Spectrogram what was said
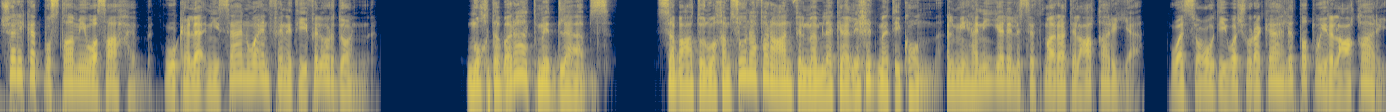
شركة بسطامي وصاحب وكلاء نيسان وإنفينيتي في الأردن. مختبرات ميد لابز. 57 فرعا في المملكة لخدمتكم. المهنية للاستثمارات العقارية والسعودي وشركاه للتطوير العقاري.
